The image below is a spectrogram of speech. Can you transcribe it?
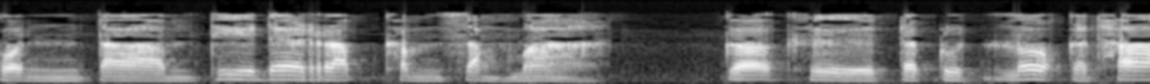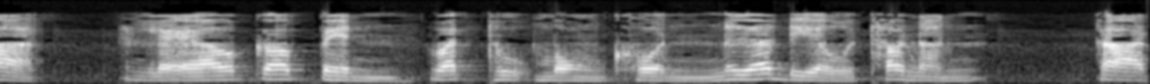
คลตามที่ได้รับคำสั่งมา ก็คือตะกรุดโลกธาตุ แล้วก็เป็นวัตถุมงคลเนื้อเดียวเท่านั้น คาด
